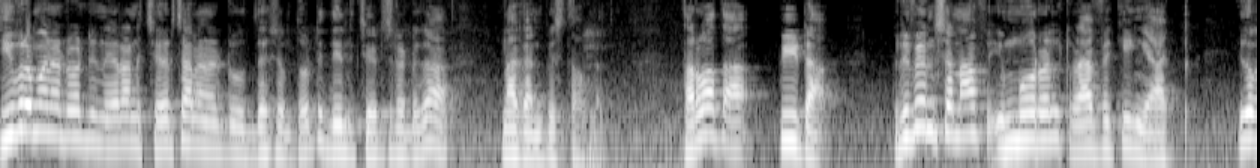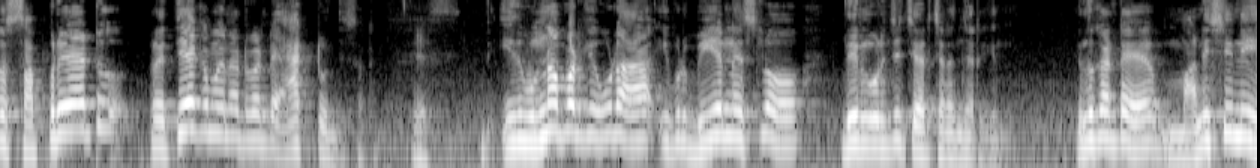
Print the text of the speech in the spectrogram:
తీవ్రమైనటువంటి నేరాన్ని చేర్చాలనే ఉద్దేశంతో దీన్ని చేర్చినట్టుగా నాకు అనిపిస్తూ ఉన్నది. తర్వాత PITA prevention of immoral trafficking act. ఇది ఒక సపరేట్ ప్రత్యేకమైనటువంటి యాక్ట్ ఉంది సార్. ఎస్ ఇది ఉన్నప్పటికీ కూడా ఇప్పుడు బిఎన్ఎస్లో దీని గురించి చేర్చడం జరిగింది. ఎందుకంటే మనిషిని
